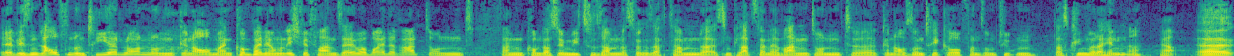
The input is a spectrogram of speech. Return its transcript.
Äh, wir sind Laufen und Triathlon und genau, mein Kompagnon und ich, wir fahren selber beide Rad und dann kommt das irgendwie zusammen, dass wir gesagt haben, da ist ein Platz an der Wand und äh, genau, so ein Trikot von so einem Typen, das kriegen wir da hin, ne? Ja. Äh,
